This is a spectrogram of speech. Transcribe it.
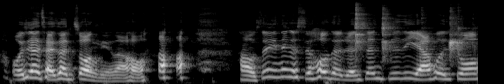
我现在才算壮年了哈。好，所以那个时候的人生之历啊，或者说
